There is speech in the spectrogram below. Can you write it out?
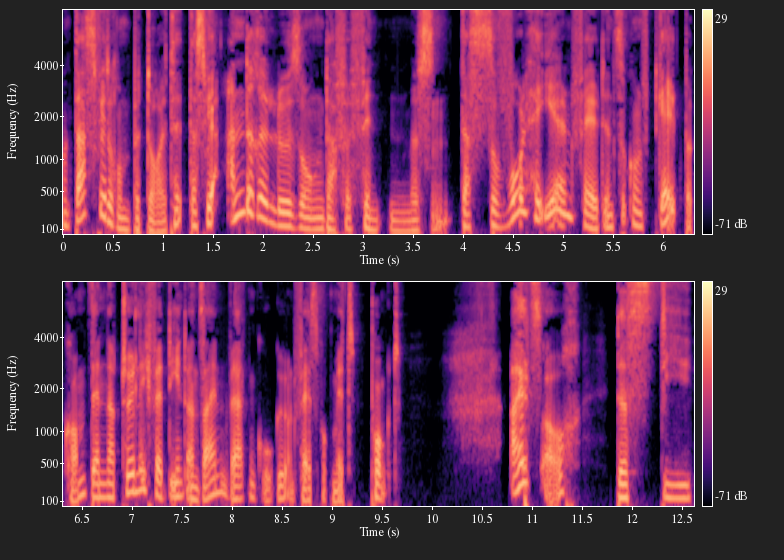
Und das wiederum bedeutet, dass wir andere Lösungen dafür finden müssen, dass sowohl Herr Ehlenfeld in Zukunft Geld bekommt, denn natürlich verdient an seinen Werken Google und Facebook mit. Punkt. Als auch, dass die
